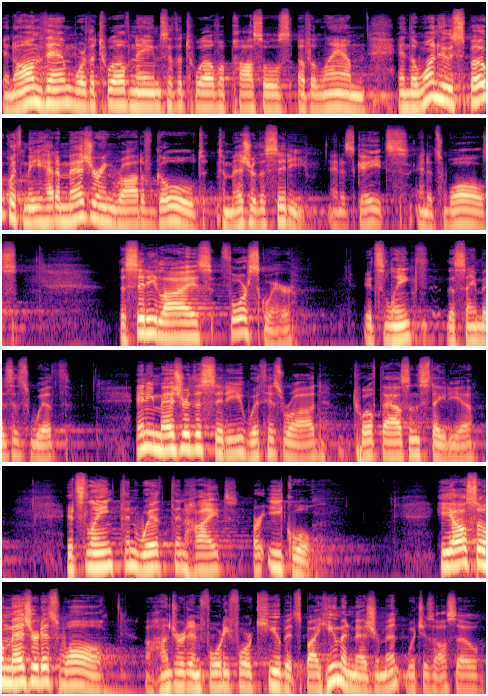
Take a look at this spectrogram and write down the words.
And on them were the 12 names of the 12 apostles of the Lamb. And the one who spoke with me had a measuring rod of gold to measure the city and its gates and its walls. The city lies foursquare, its length the same as its width. And he measured the city with his rod, 12,000 stadia. Its length and width and height are equal. He also measured its wall, 144 cubits by human measurement, which is also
